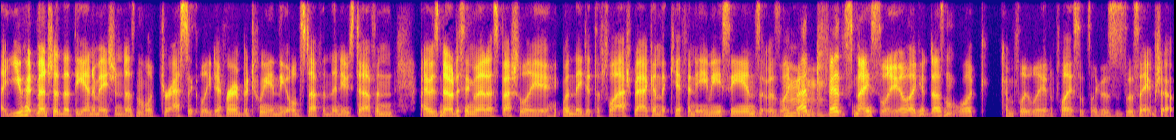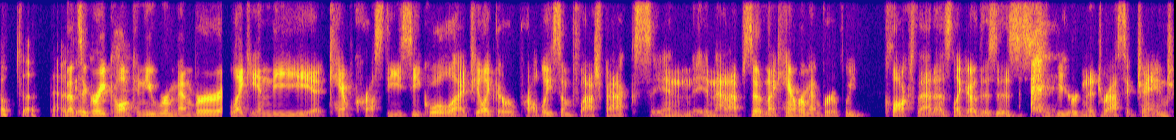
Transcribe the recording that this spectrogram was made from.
you had mentioned that the animation doesn't look drastically different between the old stuff and the new stuff. And I was noticing that, especially when they did the flashback and the Kiff and Amy scenes, it was like, mm. that fits nicely. Like it doesn't look completely out of place. It's like, this is the same show. So that that's good. a great call. Can you remember, like in the Camp Krusty sequel, I feel like there were probably some flashbacks in, in that episode. And I can't remember if we clocked that as like, oh, this is weird and a drastic change.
